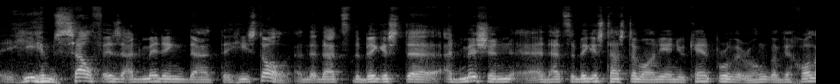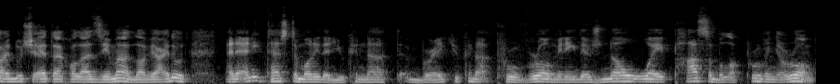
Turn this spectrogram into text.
he himself is admitting that he stole, and that's the biggest uh, admission, and that's the biggest testimony, and you can't prove it wrong. And any testimony that you cannot break, you cannot prove wrong, meaning there's no way possible of proving it wrong.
